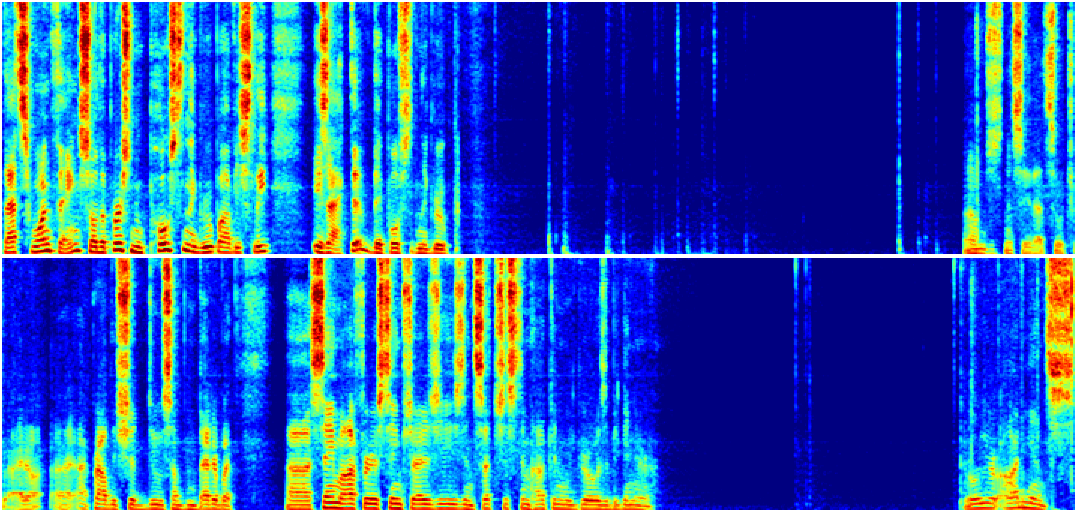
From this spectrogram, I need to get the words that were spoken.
That's one thing. So the person who posts in the group obviously is active. They posted in the group. I'm just going to say that's so true. I don't I, I probably should do something better but uh, same offers same strategies and such system. How can we grow as a beginner grow your audience.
